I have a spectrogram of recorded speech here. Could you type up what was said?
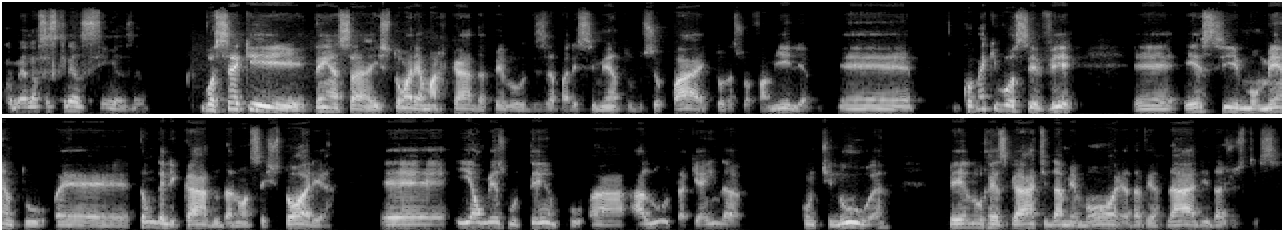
comer nossas criancinhas, né? Você que tem essa história marcada pelo desaparecimento do seu pai, toda a sua família, é, como é que você vê é, esse momento é, tão delicado da nossa história é, e, ao mesmo tempo, a, a luta que ainda continua pelo resgate da memória, da verdade e da justiça?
